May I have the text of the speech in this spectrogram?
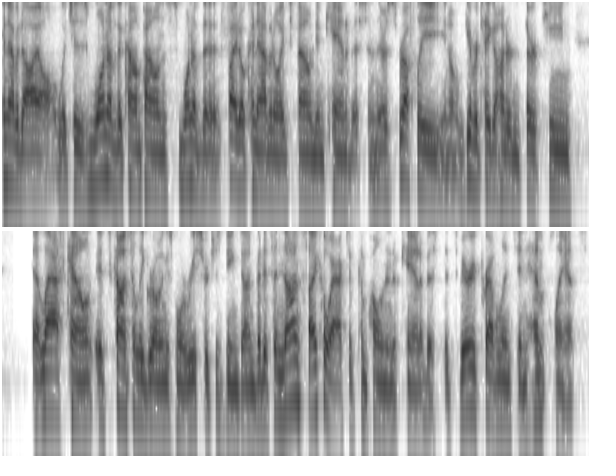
cannabidiol, which is one of the compounds, one of the phytocannabinoids found in cannabis, and there's roughly you know give or take 113 at last count. It's constantly growing as more research is being done, but it's a non psychoactive component of cannabis that's very prevalent in hemp plants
